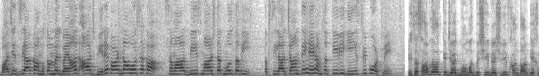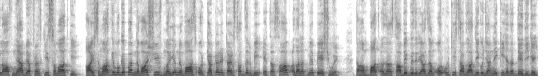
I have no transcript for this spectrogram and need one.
واجد ضیاء کا مکمل بیان آج بھی ریکارڈ نہ ہو سکا۔ سماعت بیس مارچ تک ملتوی۔ تفصیلات جانتے ہیں ہم سب ٹی وی کی اس رپورٹ میں۔ احتساب عدالت کے جج محمد بشیر نے شریف خاندان کے خلاف نیب ریفرنس کی سماعت کی۔ آج سماعت کے موقع پر نواز شریف، مریم نواز اور کیپٹن ریٹائر صفدر بھی احتساب عدالت میں پیش ہوئے۔ تاہم، بعد ازاں سابق وزیر اعظم اور ان کی صاحبزادی کو جاننے کی اجازت دے دی گئی۔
